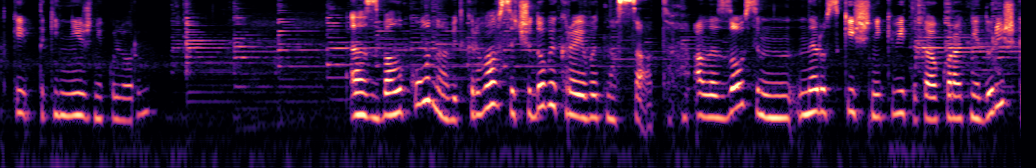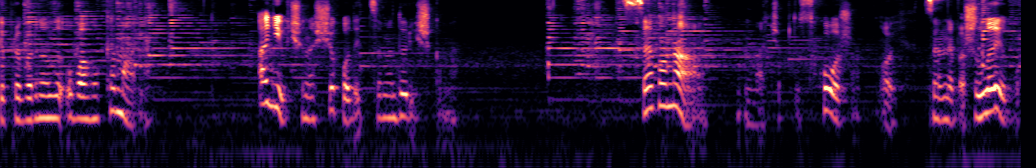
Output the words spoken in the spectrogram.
Такі, такі ніжні кольори. Е, З балкона відкривався чудовий краєвид на сад, але зовсім не розкішні квіти та акуратні доріжки привернули увагу Кемалі. А дівчина, що ходить цими доріжками. Це вона, начебто, схожа. Ой, це неважливо.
